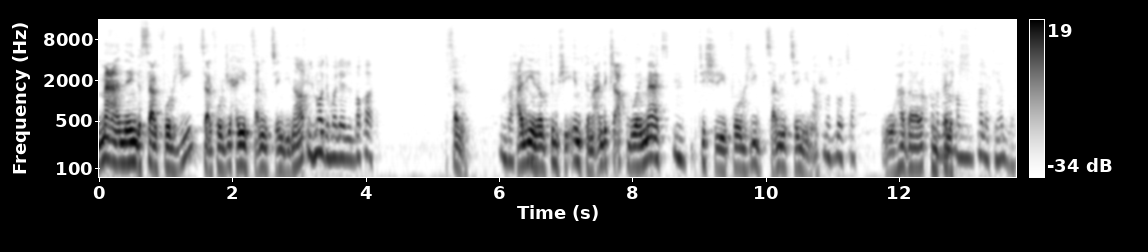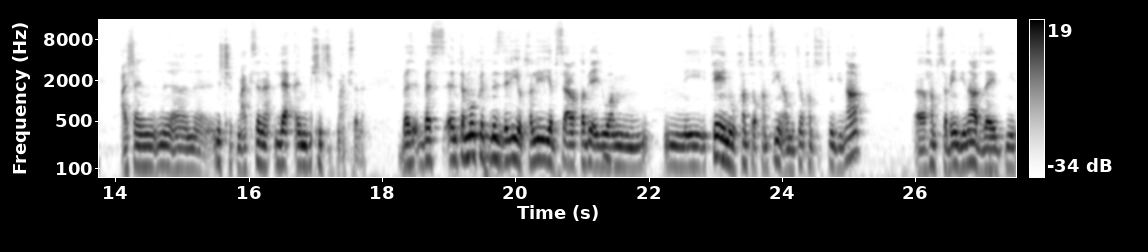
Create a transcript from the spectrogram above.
مع إنه ينقص سعر 4 جي سعر 4 جي حاليا 990 دينار. المودم ولا الباقات سنة. حاليا لو بتمشي أنت ما عندكش عقد WiMAX مم. بتشتري 4G ب 990 دينار. مزبوط صح. وهذا رقم هذا فلكي. رقم فلكي هلبة عشان ن- ن- نشترك معك سنة. لا مش نشترك معك سنة. بس بس انت ممكن تنزل لي وتخلي لي بالسعر الطبيعي اللي هو م- 255 أو 265 دينار. آه، 75 دينار زائد 100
